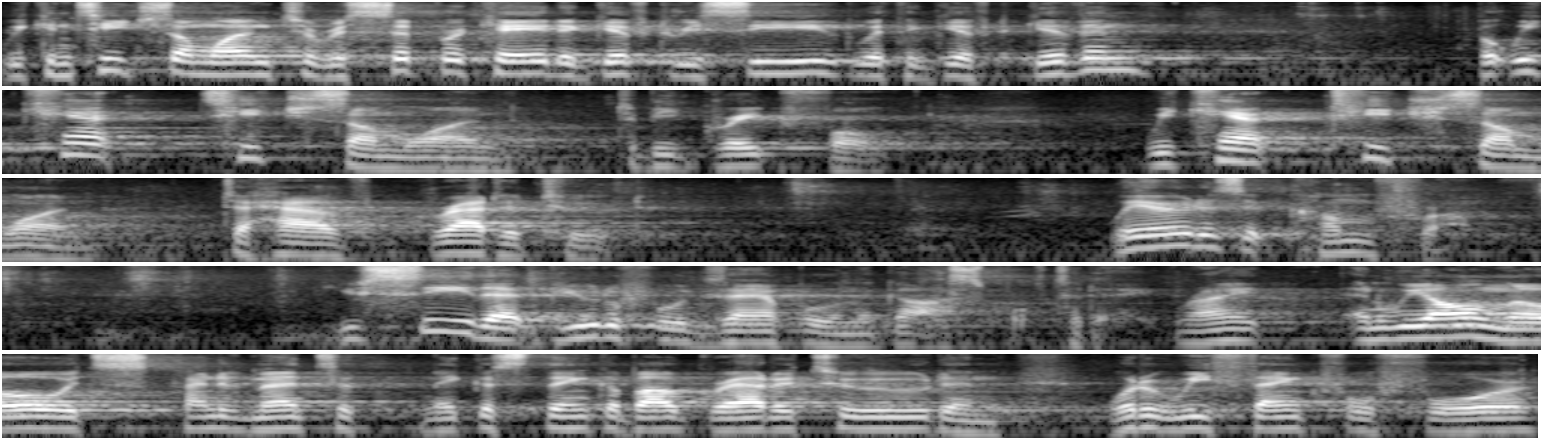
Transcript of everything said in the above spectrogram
We can teach someone to reciprocate a gift received with a gift given. But we can't teach someone to be grateful. We can't teach someone to have gratitude. Where does it come from? You see that beautiful example in the gospel today, right? And we all know it's kind of meant to make us think about gratitude and what are we thankful for.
